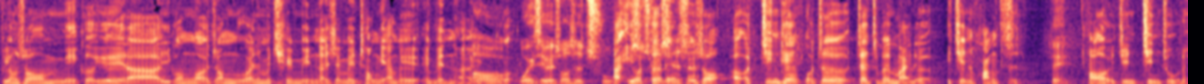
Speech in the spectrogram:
不用说每个月啦，一共我种我什么清明啦，什么重阳的一面来。哦，我一直以为说是除啊，有的人是说哦，今天我这在这边买了一间房子，对，好，我已经进驻了，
